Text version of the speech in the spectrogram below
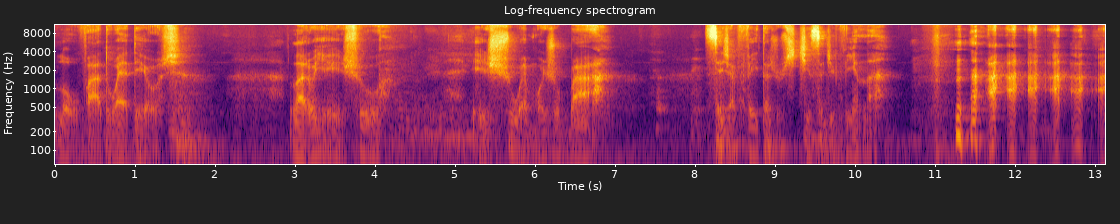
Louvado é Deus. Laroye Exu. Exu é Mojubá. Seja feita a justiça divina.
